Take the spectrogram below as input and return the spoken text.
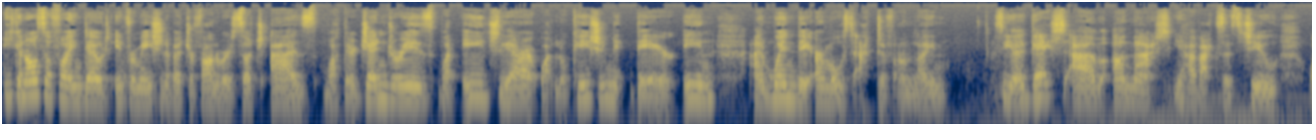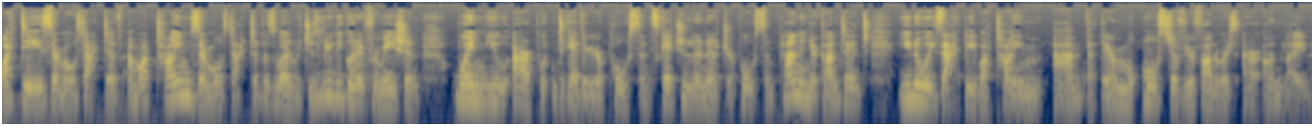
you can also find out information about your followers, such as what their gender is, what age they are, what location they're in, and when they are most active online. So you get um, on that, you have access to what days they're most active and what times they're most active as well, which is really good information when you are putting together your posts and scheduling out your posts and planning your content. You know exactly what time um, that they're most of your followers are online.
